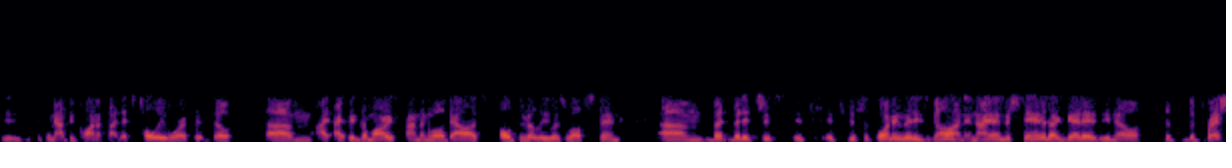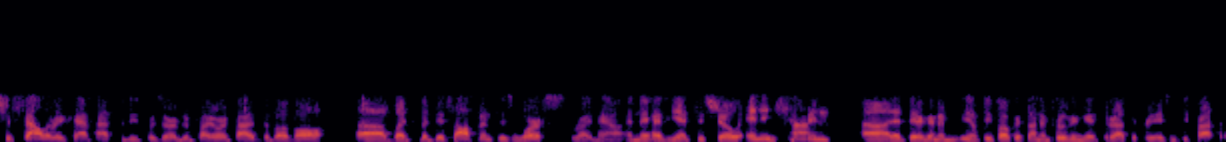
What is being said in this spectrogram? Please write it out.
is, cannot be quantified. It's totally worth it. So um, I, I think Amari's time in Well Dallas ultimately was well spent. Um, but but it's just it's it's disappointing that he's gone. And I understand it. I get it. You know, the the precious salary cap has to be preserved and prioritized above all. Uh, but but this offense is worse right now, and they have yet to show any sign uh, that they're going to you know be focused on improving it throughout the free agency process.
